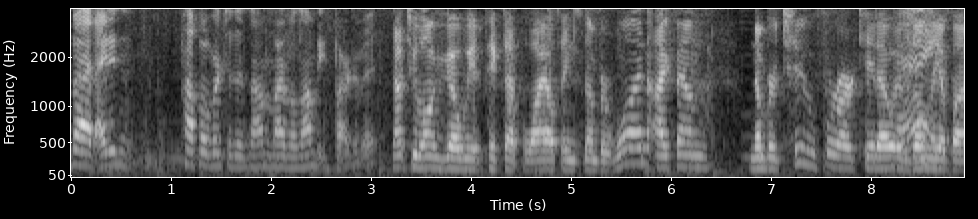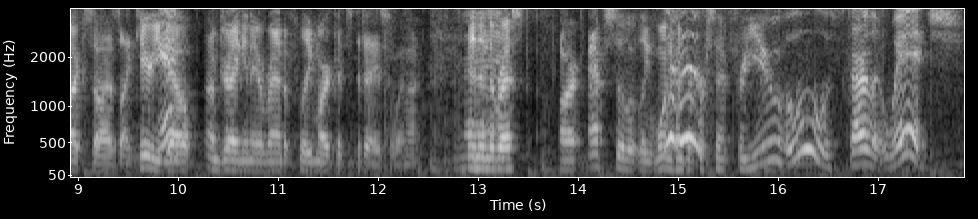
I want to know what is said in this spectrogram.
but I didn't pop over to the zom- Marvel Zombie part of it. Not too long ago, we had picked up Wild Things number one. I found number two for our kiddo. It was only a Nice. buck, so I was like, "Here you Yeah. go." I'm dragging it around to flea markets today, so why not? And then the rest are absolutely 100% for you. Ooh, Scarlet Witch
